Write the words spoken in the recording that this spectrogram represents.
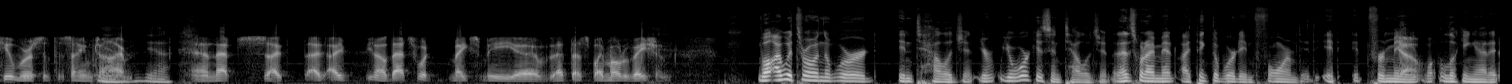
humorous at the same time. Yeah. yeah. And that's I, I, I you know that's what makes me uh, that that's my motivation. Well, I would throw in the word intelligent. Your your work is intelligent. That's what I meant. I think the word informed. It it, it for me Yeah. w- looking at it,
